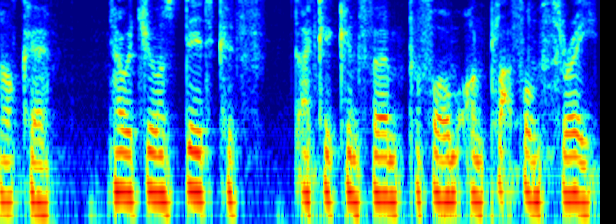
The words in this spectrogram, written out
Okay, Howard Jones did. Conf- I could confirm perform on platform three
